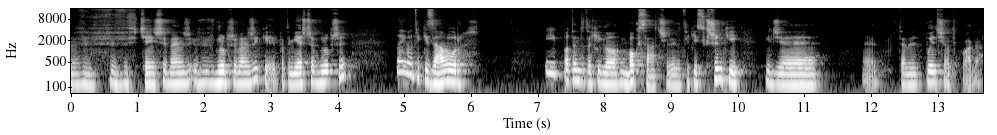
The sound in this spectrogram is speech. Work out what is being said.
w, w, w cieńszy wężyk, w grubszy wężyk, potem jeszcze w grubszy. No i ma taki zawór. I potem do takiego boksa, czyli do takiej skrzynki, gdzie e, ten płyn się odkłada.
